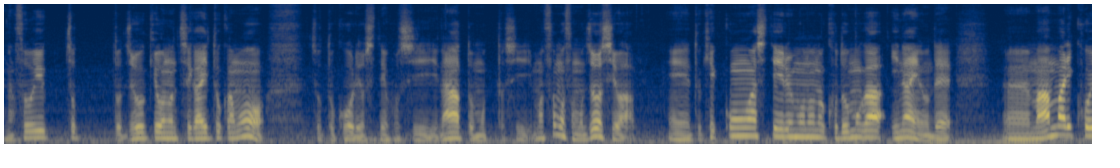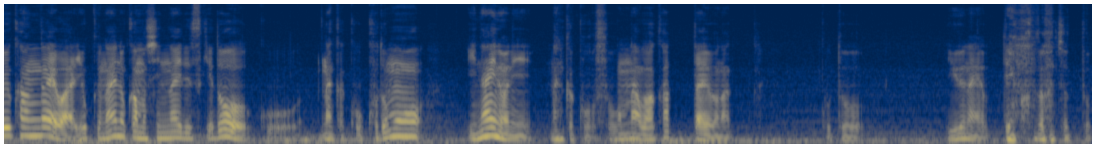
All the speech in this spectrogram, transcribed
まあ、そういうちょっと状況の違いとかもちょっと考慮してほしいなと思ったし、まあ、そもそも上司は、えーと、結婚はしているものの子供がいないのでうん、まあ、あんまりこういう考えは良くないのかもしれないですけどこうなんかこう子供いないのになんかこうそんな分かったようなことを言うなよっていうことをちょっと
